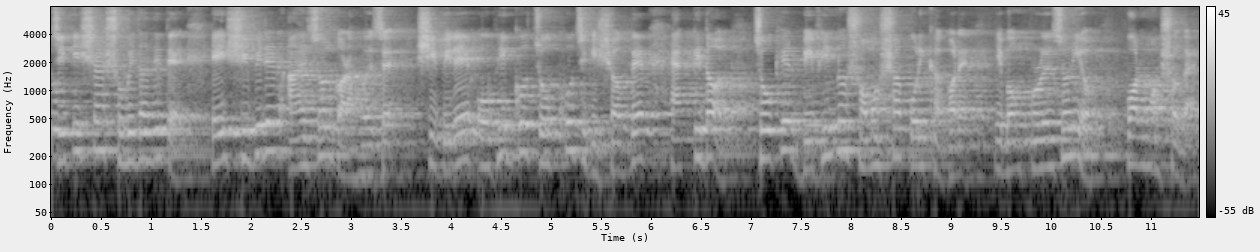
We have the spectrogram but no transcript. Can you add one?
চিকিৎসার সুবিধা দিতে এই শিবিরের আয়োজন করা হয়েছে। শিবিরে অভিজ্ঞ চক্ষু চিকিৎসকদের একটি দল চোখের বিভিন্ন সমস্যা পরীক্ষা করে এবং প্রয়োজনীয় পরামর্শ দেয়।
